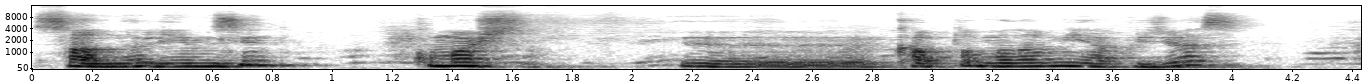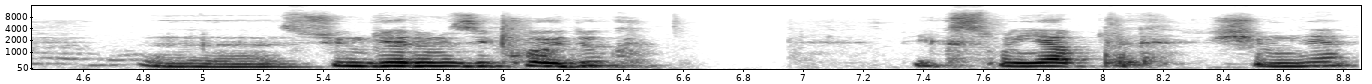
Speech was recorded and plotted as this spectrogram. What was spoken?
sandalyemizin kumaş e, kaplamalarını yapacağız. E, süngerimizi koyduk. Bir kısmını yaptık. Şimdi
